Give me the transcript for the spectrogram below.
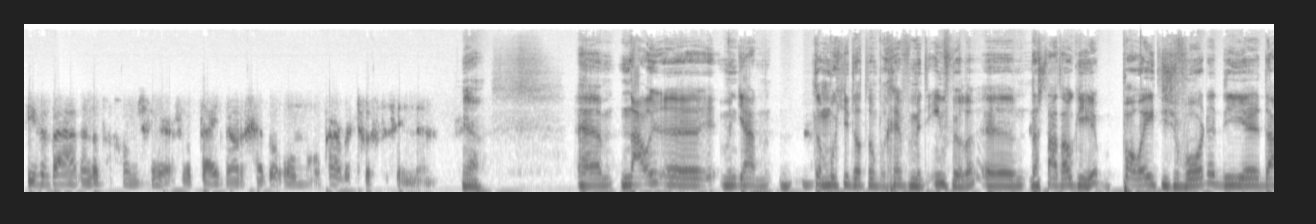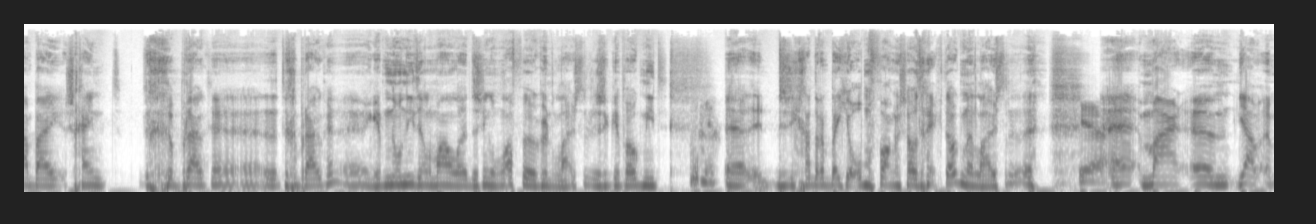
wie we waren. En dat we gewoon misschien weer even wat tijd nodig hebben om elkaar weer terug te vinden. Ja. Ehm, nou, eh, ja, dan moet je dat op een gegeven moment invullen. Uh, dan staat ook hier poëtische woorden die je daarbij schijnt gebruikt, eh, te gebruiken. Eh, ik heb nog niet helemaal eh, de single af eh, kunnen luisteren. Dus ik heb ook niet... eh, dus ik ga er een beetje omvangen zo direct ook naar luisteren. Ja. Eh, maar ehm, ja, ehm,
